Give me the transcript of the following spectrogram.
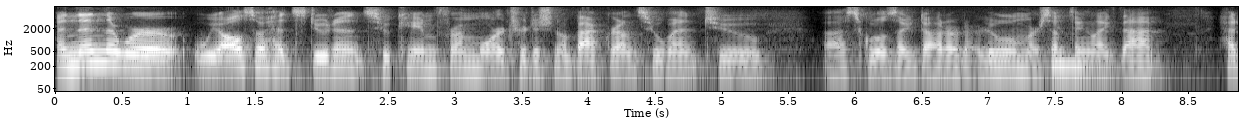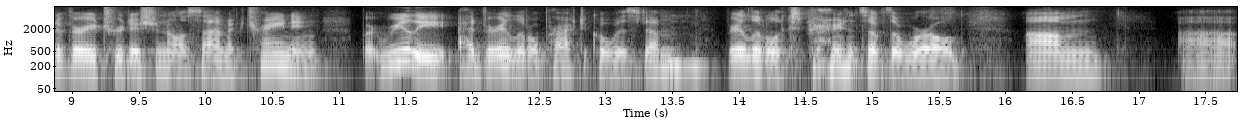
And then there were, we also had students who came from more traditional backgrounds who went to uh, schools like Darul Uloom or something like that, had a very traditional Islamic training, but really had very little practical wisdom, very little experience of the world. Um, uh,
